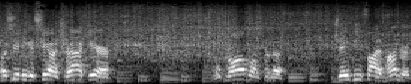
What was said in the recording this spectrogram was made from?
Let's see if you can see on track here. No problem for the JP500.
